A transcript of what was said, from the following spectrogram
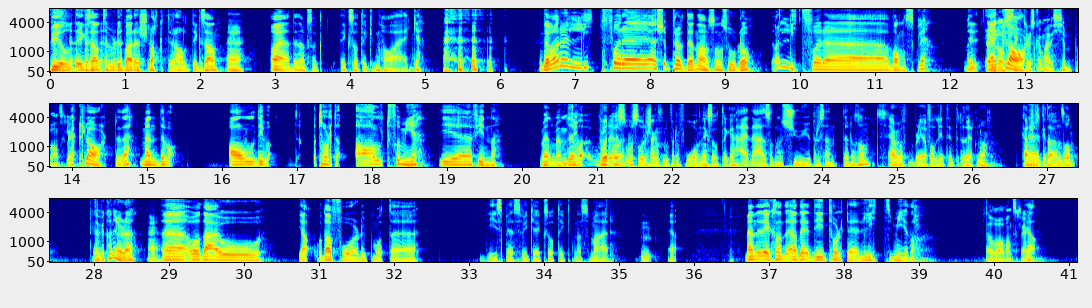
build, ikke sant? Hvor du bare slakter alt, ikke sant? Ja. Å ja, den exo- exoticen har jeg ikke. Det var litt for Jeg prøvde den da, sånn solo. Det var litt for vanskelig. Men Jeg- jeg Lost Sectors kan være kjempevanskelig. Jeg klarte det, men det var all, De var, tålte altfor mye, de eh, fiendene. Men, Men det fikk var, hvor, hvor stor er sjansen for å få en exotica? Nei, det er sånn 20 eller noe sånt. Jeg ble iallfall litt interessert nå. Kanskje vi skal ta en sånn? Ja, vi kan gjøre det. Ja. Eh, og det er jo Ja, og da får du på en måte de spesifikke exoticene som er Mm. Ja. Men ikke sant, ja, det, de tålte litt mye, da. Ja, det var vanskelig. Ja.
